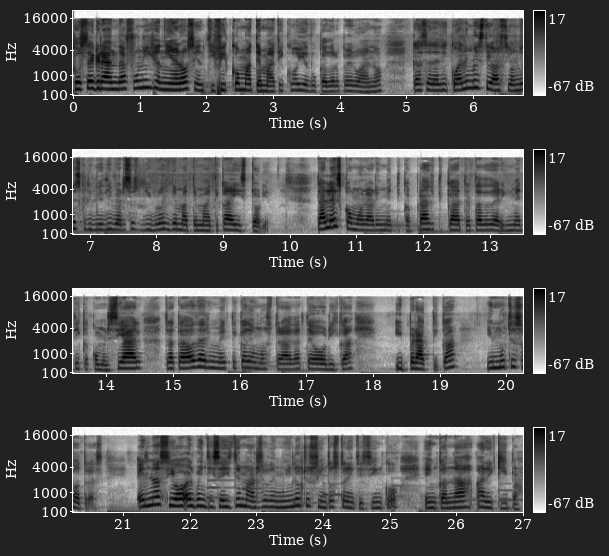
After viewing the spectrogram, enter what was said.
José Granda fue un ingeniero científico, matemático y educador peruano que se dedicó a la investigación y escribió diversos libros de matemática e historia tales como la aritmética práctica, tratado de aritmética comercial, tratado de aritmética demostrada teórica y práctica y muchas otras. Él nació el 26 de marzo de 1835 en Caná, Arequipa.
